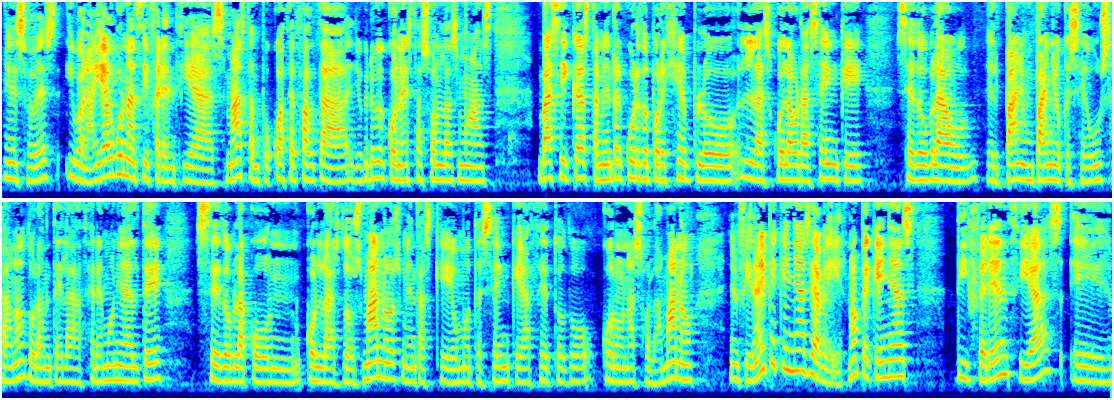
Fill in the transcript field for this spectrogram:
Eso es. Y bueno, hay algunas diferencias más, tampoco hace falta, yo creo que con estas son las más básicas. También recuerdo, por ejemplo, la escuela Orasen que se dobla el paño, un paño que se usa ¿no? durante la ceremonia del té, se dobla con, con las dos manos, mientras que Omotesen que hace todo con una sola mano. En fin, hay pequeñas, ya veis, ¿no? Pequeñas diferencias eh,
